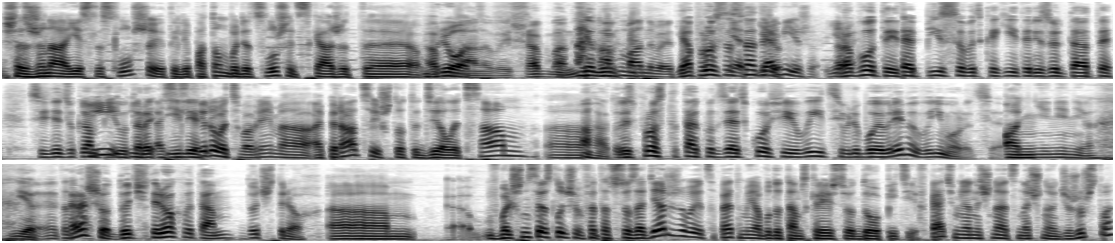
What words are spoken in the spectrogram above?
Сейчас э, жена, если слушает, или потом будет слушать, скажет, э, врет. Обманываешь, обман. Я, ну, Обманывает. Я просто Нет, смотрю, я вижу. Я... Работает, описывать какие-то результаты, сидеть у компьютера. И, и ассистировать или... во время операции, что-то делать сам. Ага, то, то есть просто так вот взять кофе и выйти в любое время вы не можете? А, не-не-не. Нет, хорошо, до четырех вы там? До четырех в большинстве случаев это все задерживается, поэтому я буду там, скорее всего, до 5. В 5 у меня начинается ночное дежурство.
